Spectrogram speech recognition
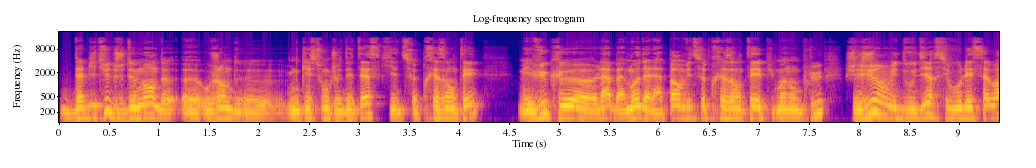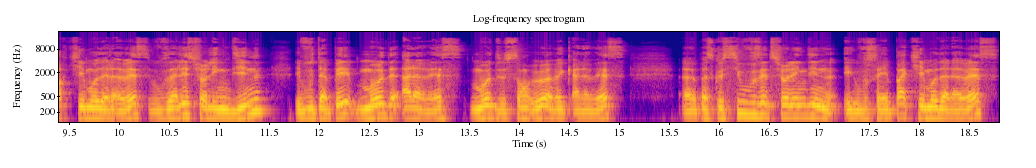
D'habitude, je demande euh, aux gens de, une question que je déteste, qui est de se présenter. Mais vu que euh, là, bah, Maud, elle a pas envie de se présenter, et puis moi non plus, j'ai juste envie de vous dire, si vous voulez savoir qui est Maud Alaves, vous allez sur LinkedIn et vous tapez Maud Alaves, Maud sans E avec Alaves. Euh, parce que si vous êtes sur LinkedIn et que vous savez pas qui est Maud Alaves,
